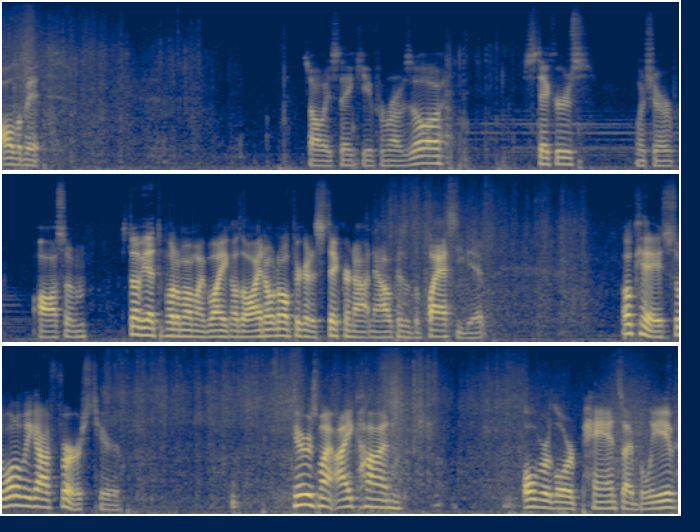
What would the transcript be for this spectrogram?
All of it. As always, thank you from Revzilla. Stickers, which are awesome. Still have yet to put them on my bike, although I don't know if they're going to stick or not now because of the plasti dip. Okay, so what do we got first here? Here's my Icon Overlord pants, I believe.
